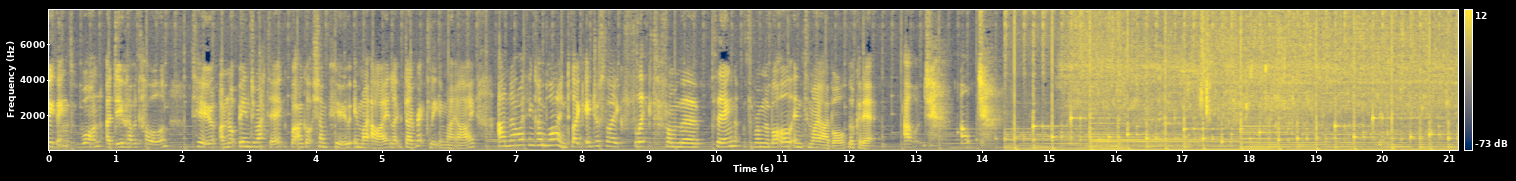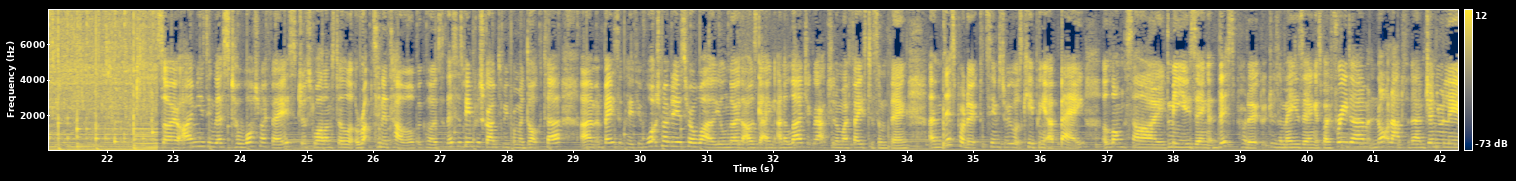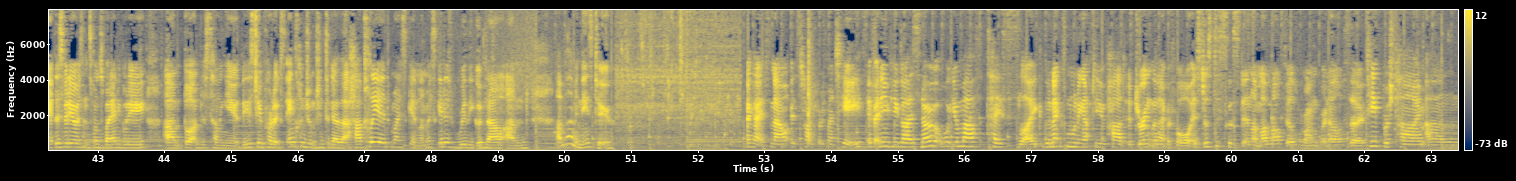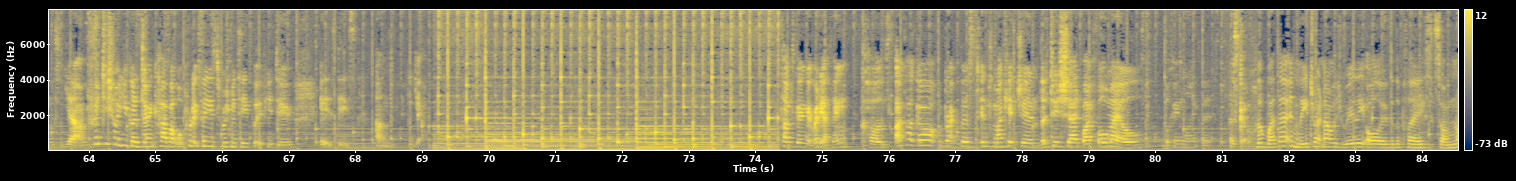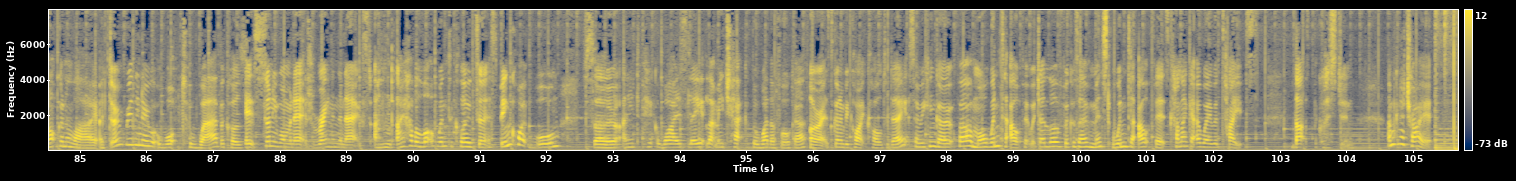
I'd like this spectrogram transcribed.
Two things. One, I do have a towel on. Two, I'm not being dramatic, but I got shampoo in my eye, like directly in my eye, and now I think I'm blind. Like, it just like flicked from the thing, from the bottle into my eyeball. Look at it. Ouch. Ouch. So I'm using this to wash my face just while I'm still wrapped in a towel because this has been prescribed to me from a doctor. Um, and basically, if you've watched my videos for a while, you'll know that I was getting an allergic reaction on my face to something. And this product seems to be what's keeping it at bay alongside me using this product, which is amazing. It's by Freederm, not an ad for them. Genuinely, this video isn't sponsored by anybody, um, but I'm just telling you, these two products in conjunction together have cleared my skin. Like my skin is really good now and I'm blaming these two. Okay, so now it's time to brush my teeth. If any of you guys know what your mouth tastes like the next morning after you've had a drink the night before, it's just disgusting. Like my mouth feels rank right now. So teeth brush time and yeah, I'm pretty sure you guys don't care about what products I use to brush my teeth, but if you do, it is these. And yeah. Time to go and get ready, I think, because I can't go out for breakfast into my kitchen that is shared by four males looking like this. Let's go. The weather in Leeds right now is really all over the place, so I'm not gonna lie. I don't really know what to wear because it's sunny one minute, it's raining the next, and I have a lot of winter clothes and it's been quite warm, so I need to pick wisely. Let me check the weather forecast. All right, it's gonna be quite cold today, so we can go for a more winter outfit, which I love because I've missed winter outfits. Can I get away with tights? That's the question. I'm gonna try it.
